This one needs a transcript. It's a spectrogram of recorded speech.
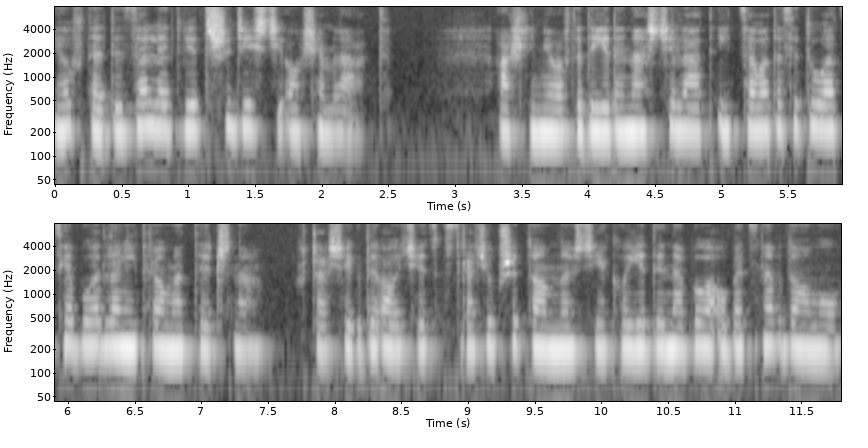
Miał wtedy zaledwie 38 lat. Ashley miała wtedy 11 lat i cała ta sytuacja była dla niej traumatyczna. W czasie, gdy ojciec stracił przytomność, jako jedyna była obecna w domu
